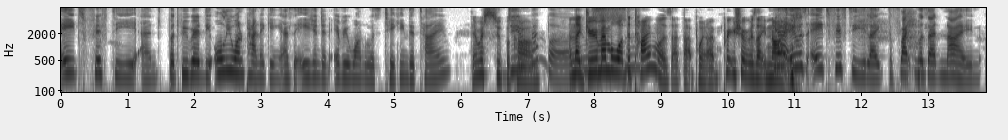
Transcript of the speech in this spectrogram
850 and but we were the only one panicking as the agent and everyone was taking the time They were super calm. Do you calm. remember? And like, It do you was remember what the time was at that point? I'm pretty sure it was like nine. Yeah, it was eight fifty. Like the flight was at nine.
